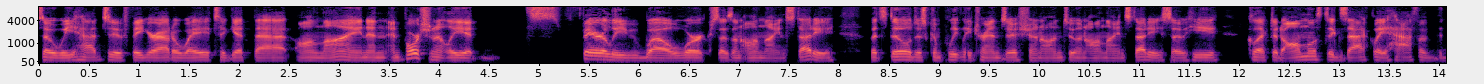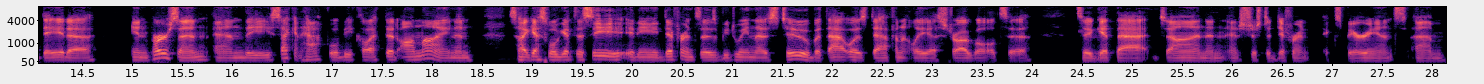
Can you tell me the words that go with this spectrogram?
so we had to figure out a way to get that online and and fortunately it fairly well works as an online study but still just completely transition onto an online study. So he collected almost exactly half of the data in person and the second half will be collected online. And so i guess we'll get to see any differences between those two but that was definitely a struggle to to get that done and, and it's just a different experience. Um,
